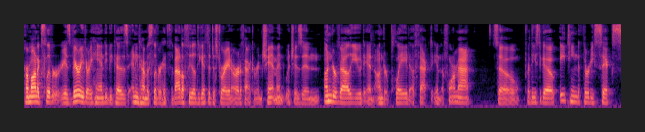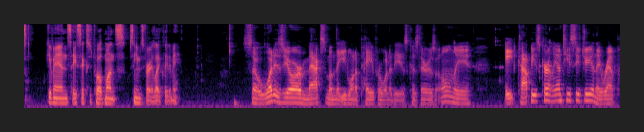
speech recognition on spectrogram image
Harmonic Sliver is very, very handy because anytime a sliver hits the battlefield, you get to destroy an artifact or enchantment, which is an undervalued and underplayed effect in the format. So for these to go 18 to 36, given, say, 6 to 12 months, seems very likely to me. So, what is your maximum that you'd want to pay for one of these? Because there is only eight copies currently on TCG, and they ramp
